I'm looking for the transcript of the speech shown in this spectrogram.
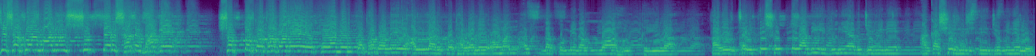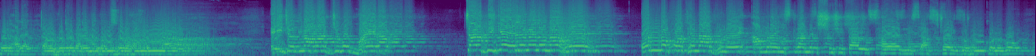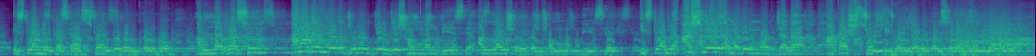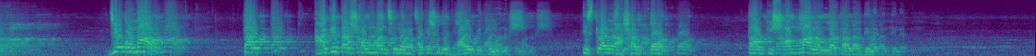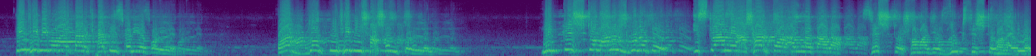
যে সকল মানুষ সত্যের সাথে থাকে সত্য কথা বলে, কোরআনের কথা বলে, আল্লাহর কথা বলে। ওমান আসলাকু মিনাল্লাহি কিলা। তাদের চাইতে সত্যবাদী দুনিয়ার জমিনে, আকাশের নিচে জমিনের উপরে আর একটাও হতে পারে না সুবহানাল্লাহ। এই জন্য আমার যুবক ভাইয়েরা, চারদিকে এলোমেলো না হয়ে অন্য পথে না ঘুরে আমরা ইসলামের সুশীতল ছায়ার নিচে আশ্রয় গ্রহণ করব, ইসলামের কাছে আশ্রয় গ্রহণ করব। আল্লাহর রাসূল আমাদের মতো যুবকদের যে সম্মান দিয়েছে আল্লাহ সেরকম সম্মান দিয়েছে। ইসলামে আসলেই আমাদের মর্যাদা আকাশ চুম্বি হয়ে যাবে যে ওমর, তার আগে তার সম্মান ছিল না, তাকে শুধু ভয় পেত মানুষ। ইসলামে আসার পর তার কি সম্মান আল্লাহ তাআলা দিলেন? পৃথিবীময় তার খ্যাতি ছড়িয়ে পড়লেন। অর্ধ পৃথিবী শাসন করলেন। নিকৃষ্ট মানুষগুলোকে ইসলামে আসার পর আল্লাহ তাআলা শ্রেষ্ঠ সমাজের যুগ শ্রেষ্ঠ বানাই দিলেন।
